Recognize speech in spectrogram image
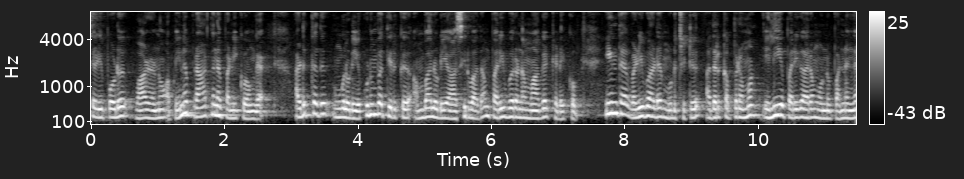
செழிப்போடு வாழணும் அப்படின்னு பிரார்த்தனை பண்ணிக்கோங்க. அடுத்தது உங்களுடைய குடும்பத்திற்கு அம்பாளுடைய ஆசீர்வாதம் பரிபூரணமாக கிடைக்கும். இந்த வழிபாடை முடிச்சுட்டு அதற்கப்புறமா எளிய பரிகாரம் ஒன்று பண்ணுங்க.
